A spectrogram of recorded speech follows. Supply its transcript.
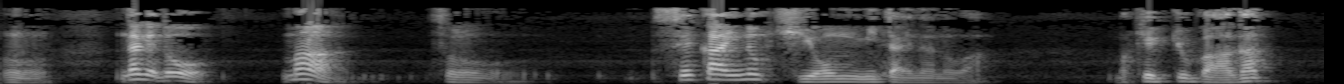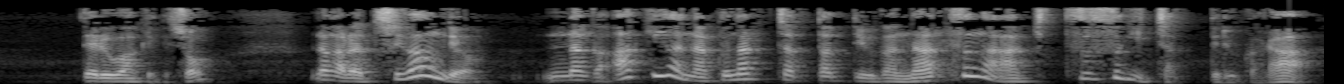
うん。だけど、まあ、その、世界の気温みたいなのは、まあ、結局上がってるわけでしょ？だから違うんだよ。なんか秋がなくなっちゃったっていうか、夏が暑すぎちゃってるから、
